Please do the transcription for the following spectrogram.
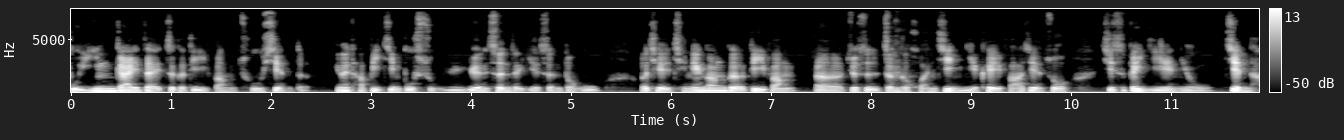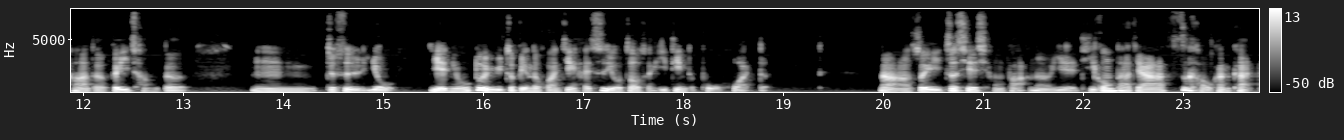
不应该在这个地方出现的，因为它毕竟不属于原生的野生动物，而且擎天岗的地方，呃，就是整个环境也可以发现说，其实被野牛践踏的非常的，嗯，就是有野牛对于这边的环境还是有造成一定的破坏的。那所以这些想法呢，也提供大家思考看看。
